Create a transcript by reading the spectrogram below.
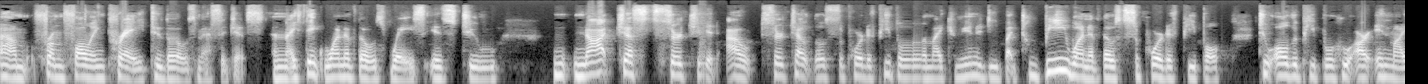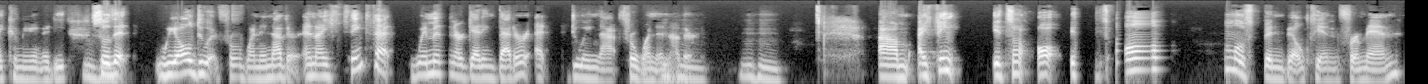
um, from falling prey to those messages. And I think one of those ways is to not just search it out, search out those supportive people in my community, but to be one of those supportive people to all the people who are in my community so that we all do it for one another. And I think that women are getting better at doing that for one another hmm um, I think it's all it's almost been built in for men,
